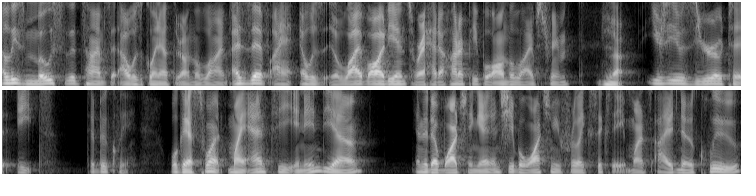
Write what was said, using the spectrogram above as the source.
at least most of the times that I was going out there on the live, as if I, I was a live audience or I had hundred people on the live stream yeah. usually it was zero to eight, typically. Well, guess what? My auntie in India ended up watching it, and she'd been watching me for like six to eight months. I had no clue.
